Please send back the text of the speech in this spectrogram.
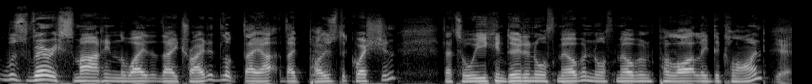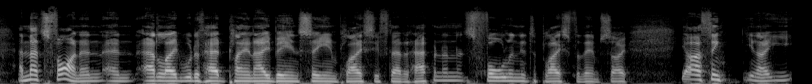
was very smart in the way that they traded. Look, they are they posed the question. That's all you can do to North Melbourne. North Melbourne politely declined. Yeah. and that's fine. And and Adelaide would have had Plan A, B, and C in place if that had happened, and it's fallen into place for them. So, yeah, I think you know you,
